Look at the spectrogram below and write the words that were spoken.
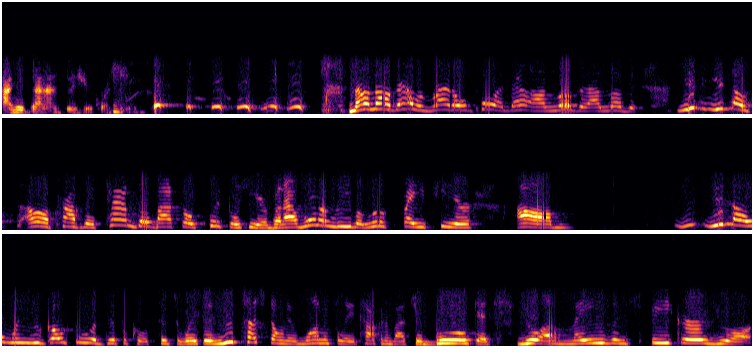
I hope that answers your question. no, no, that was right on point. That I love it. I love it. You, you know, uh, Prophet, time go by so quickly here, but I want to leave a little space here. Um, you, you know, when you go through a difficult situation, you touched on it wonderfully, talking about your book and you're an amazing speaker. You're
